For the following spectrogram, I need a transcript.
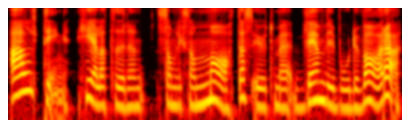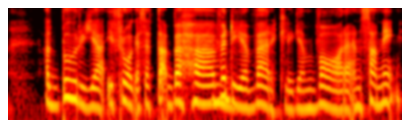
Allting hela tiden som liksom matas ut med vem vi borde vara. Att börja ifrågasätta, behöver mm. det verkligen vara en sanning?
